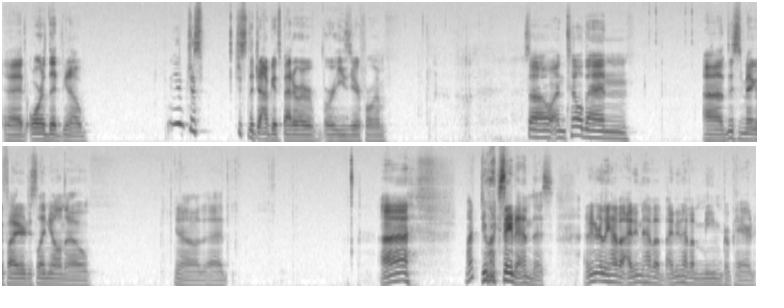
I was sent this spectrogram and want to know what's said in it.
and or that you know, just just the job gets better or, or easier for him. So until then, uh, this is Mega Fighter. Just letting y'all know, you know that. Uh, what do I say to end this? I didn't really have a. I didn't have a. I didn't have a meme prepared.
